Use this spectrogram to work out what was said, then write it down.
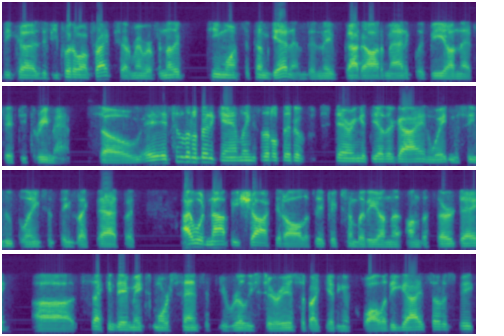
because if you put him on practice, I remember if another team wants to come get him, then they've got to automatically be on that 53 man. So it's a little bit of gambling. It's a little bit of staring at the other guy and waiting to see who blinks and things like that. But I would not be shocked at all if they pick somebody on the on the third day. Uh, second day makes more sense if you're really serious about getting a quality guy, so to speak.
